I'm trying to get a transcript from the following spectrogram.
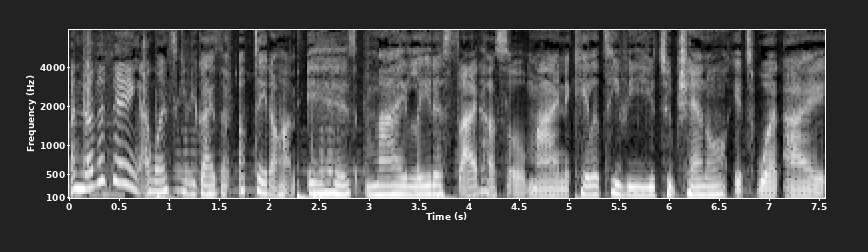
Another thing I want to give you guys an update on is my latest side hustle, my Nicaila TV YouTube channel. It's what I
